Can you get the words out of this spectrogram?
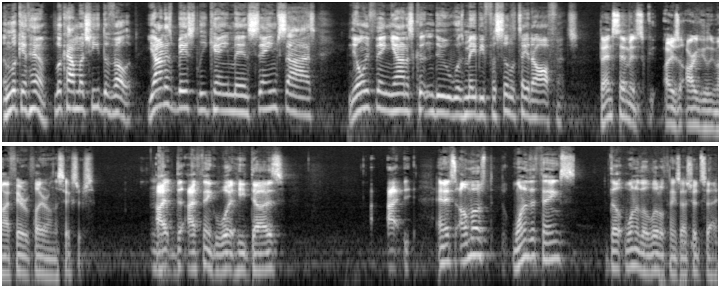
And look at him. Look how much he developed. Giannis basically came in same size. The only thing Giannis couldn't do was maybe facilitate an offense. Ben Simmons is arguably my favorite player on the Sixers. Mm. I th- I think what he does, I and it's almost one of the things, the one of the little things I should say,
